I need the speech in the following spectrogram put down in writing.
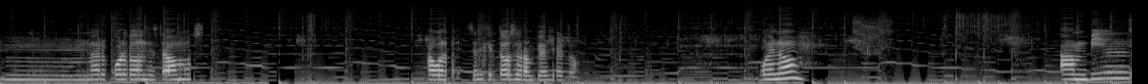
Mm, no recuerdo dónde estábamos. Ah, bueno, es que todo se rompió, ¿cierto? Bueno. Anvil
